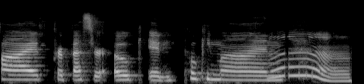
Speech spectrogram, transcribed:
5, Professor Oak in Pokemon, Ah,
